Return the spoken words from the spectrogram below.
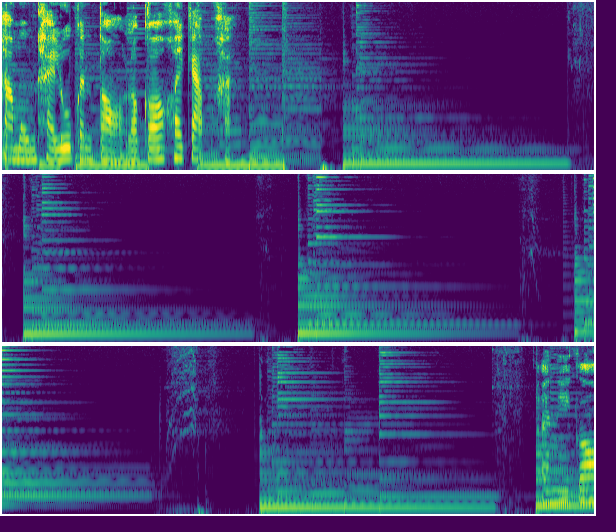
หามุมถ่ายรูปกันต่อแล้วก็ค่อยกลับค่ะ นี้ก็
